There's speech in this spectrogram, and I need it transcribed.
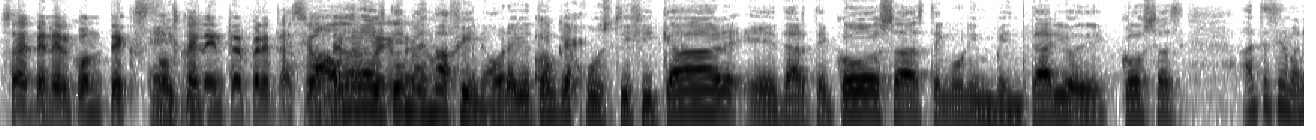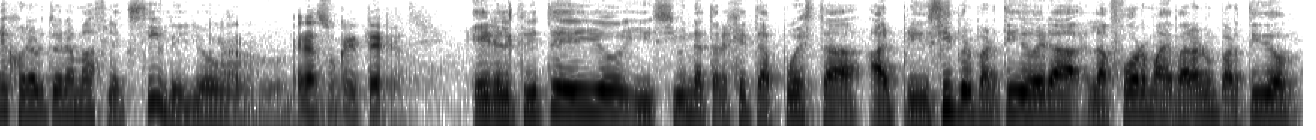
O sea, depende del contexto, El de la interpretación Ahora de la el regla. tema es más fino, ahora yo tengo Ok. que justificar, eh, darte cosas, tengo un inventario de cosas. Antes el manejo del árbitro era más flexible, yo Claro, era su criterio. era el criterio y si una tarjeta puesta al principio del partido era la forma de parar un partido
